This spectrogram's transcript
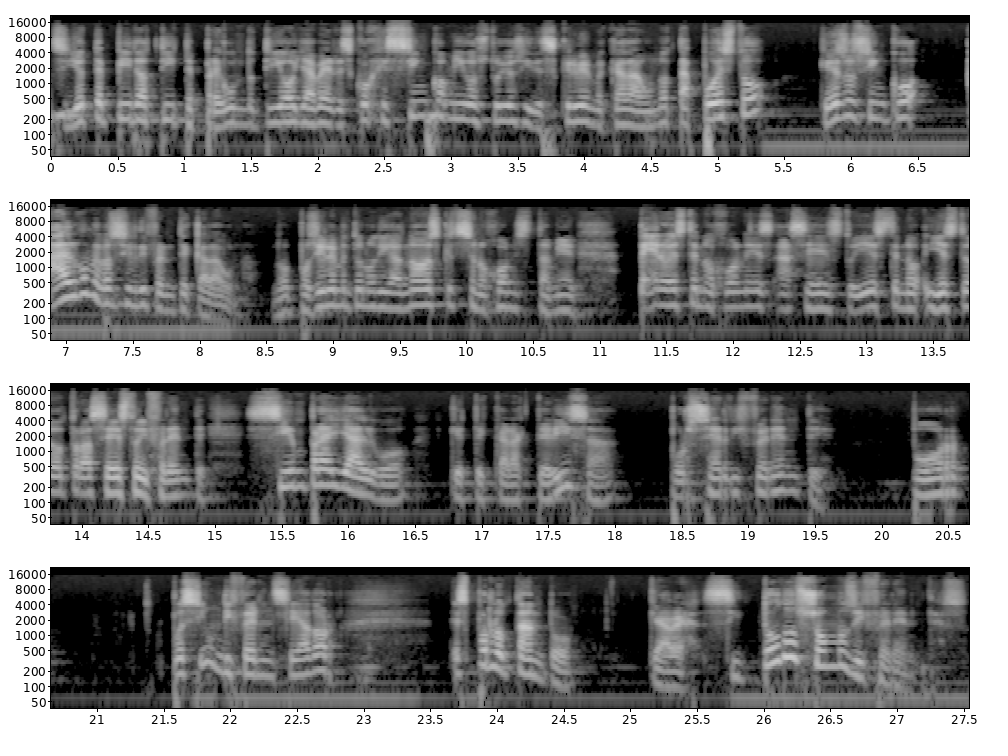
Si yo te pido a ti, te pregunto a ti, oye, a ver, escoge cinco amigos tuyos y descríbeme cada uno, te apuesto que esos cinco algo me va a decir diferente cada uno. ¿No? Posiblemente uno diga, no, es que este enojón es también, pero este enojón es, hace esto y este, no, y este otro hace esto diferente. Siempre hay algo que te caracteriza por ser diferente, por, pues sí, un diferenciador. Es por lo tanto que, a ver, si todos somos diferentes,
